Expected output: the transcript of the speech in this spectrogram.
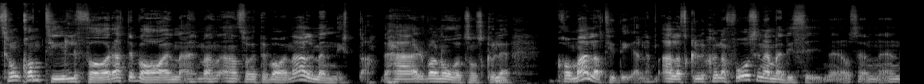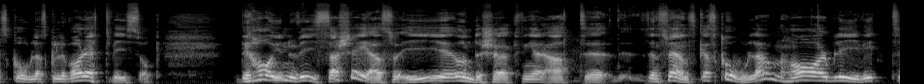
som kom till för att det var en, man ansåg att det var en allmännytta. Det här var något som skulle komma alla till del. Alla skulle kunna få sina mediciner och sen en skola skulle vara rättvis och det har ju nu visat sig alltså i undersökningar att eh, den svenska skolan har blivit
